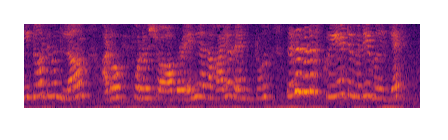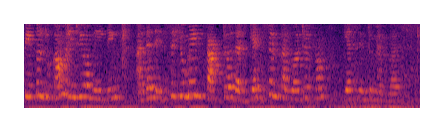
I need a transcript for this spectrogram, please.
need not even learn Adobe Photoshop or any other higher end tools. A little bit of creativity will get people to come into your meetings, and then it's the humane factor that gets them converted from guests into members.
